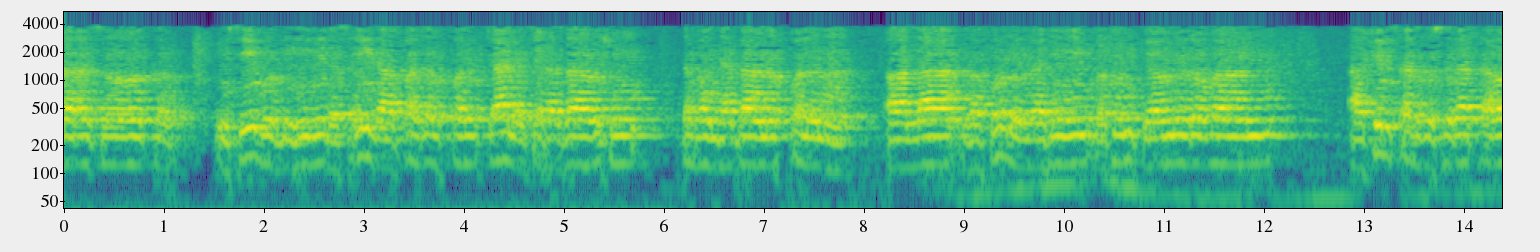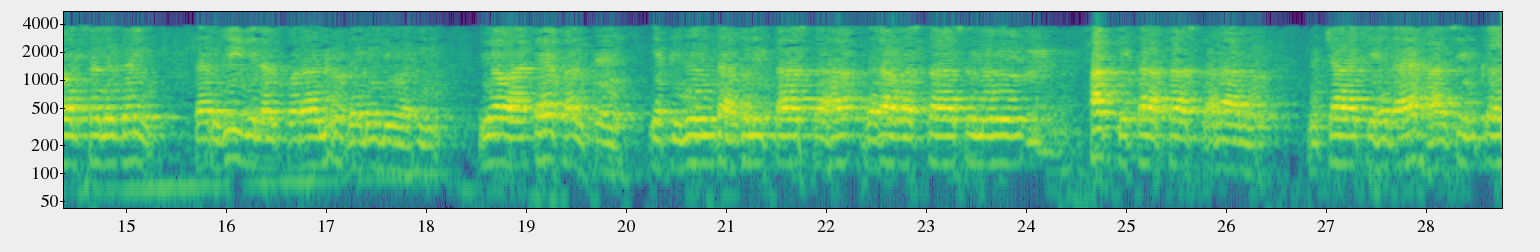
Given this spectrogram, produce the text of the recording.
لرسوک اسی بدھی رسائی دا فضل، فل چال چردا وشو تبندگان فلنا اللہ غفور الرحیم بخم کیون ربان آخر سر بسرت اول سل گئی، ترغیب القرآن و دلیل وحی۔ یو اے خلقو تاستا حق درا حق تاستا رانا نچارا چی ہدایت حاصل کر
